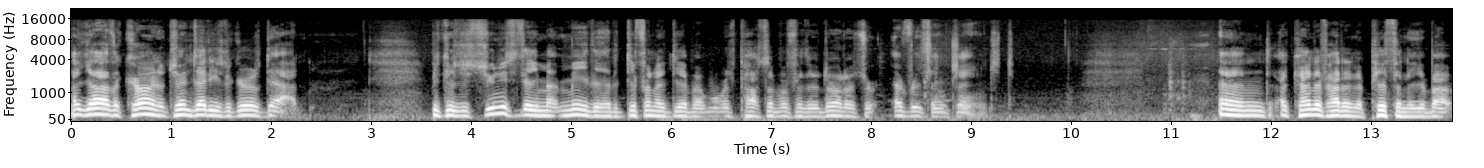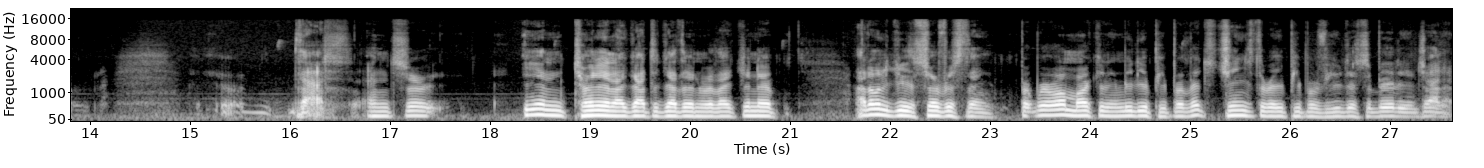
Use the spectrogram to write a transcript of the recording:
I get out of the car, and it turns out he's the girl's dad. Because as soon as they met me, they had a different idea about what was possible for their daughter, so everything changed. And I kind of had an epiphany about that. And so Ian, Tony, and I got together and we're like, you know, I don't want to do the service thing, but we're all marketing media people. Let's change the way people view disability in China.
